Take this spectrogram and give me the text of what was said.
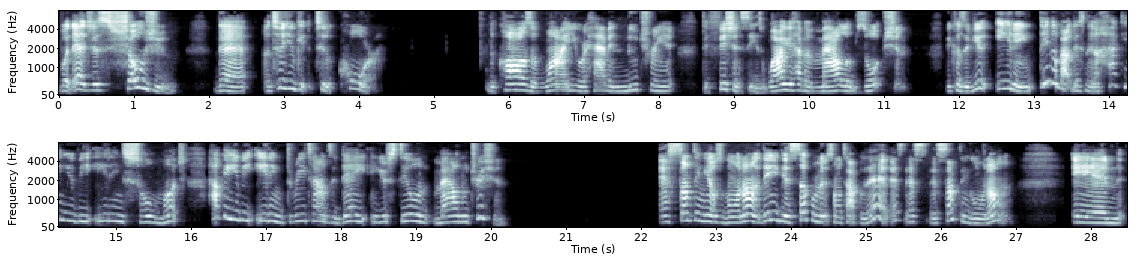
But that just shows you that until you get to the core, the cause of why you are having nutrient deficiencies, why you're having malabsorption, because if you're eating, think about this now. How can you be eating so much? How can you be eating three times a day and you're still malnutrition? There's something else going on. Then you get supplements on top of that. That's that's there's something going on. And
